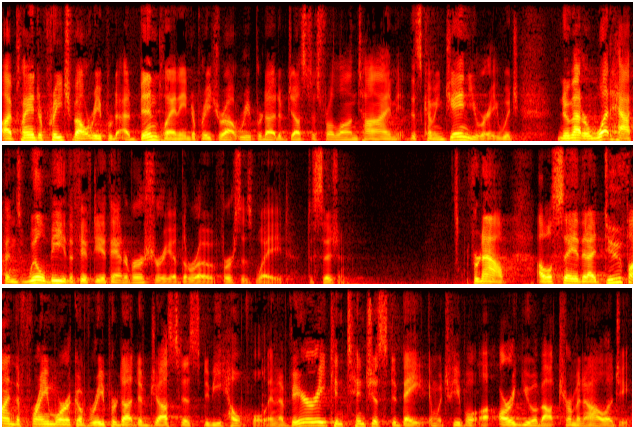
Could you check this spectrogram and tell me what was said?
I plan to preach about reproductive, I've been planning to preach about reproductive justice for a long time this coming January, which, no matter what happens, will be the 50th anniversary of the Roe versus Wade decision. For now, I will say that I do find the framework of reproductive justice to be helpful in a very contentious debate in which people argue about terminology.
